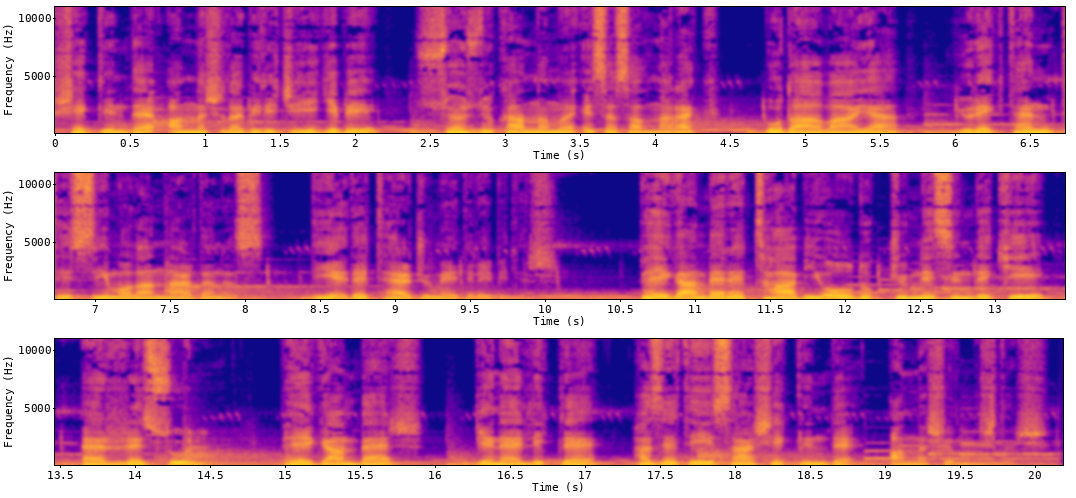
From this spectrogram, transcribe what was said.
şeklinde anlaşılabileceği gibi sözlük anlamı esas alınarak bu davaya yürekten teslim olanlardanız diye de tercüme edilebilir. Peygambere tabi olduk cümlesindeki Er-Resul, peygamber genellikle Hz. İsa şeklinde anlaşılmıştır.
